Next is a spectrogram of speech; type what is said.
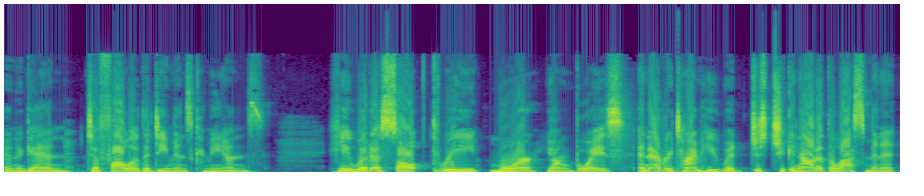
and again to follow the demon's commands. He would assault three more young boys, and every time he would just chicken out at the last minute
